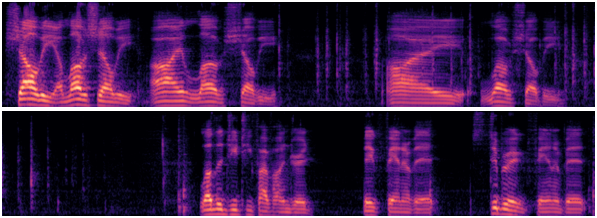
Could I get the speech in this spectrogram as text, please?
Shelby. I love Shelby. I love Shelby. I love Shelby. Love the GT500. Big fan of it. Super big fan of it.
